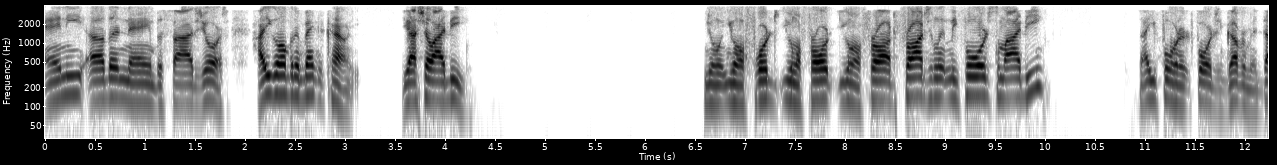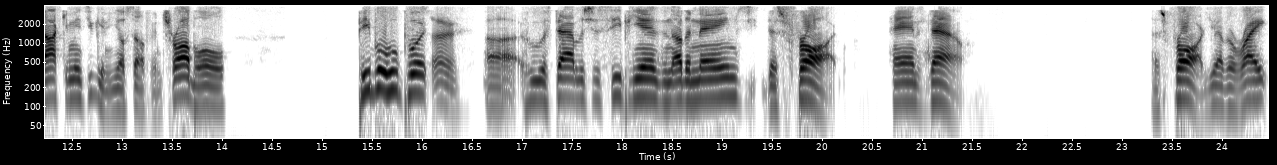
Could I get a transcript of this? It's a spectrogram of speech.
any other name besides yours. How you gonna open a bank account? You got to show ID. You want you want forge you want fraud you want fraud fraudulently forge some ID? Now you forward forging government documents. You're getting yourself in trouble. People who put uh, who establishes CPNs and other names, that's fraud, hands down. That's fraud. You have the right,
